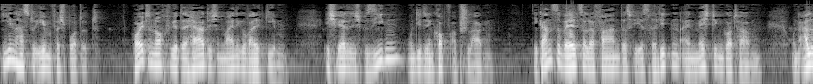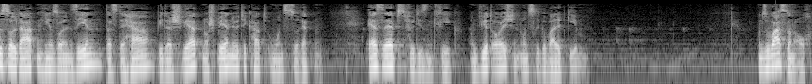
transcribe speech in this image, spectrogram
Ihn hast du eben verspottet. Heute noch wird der Herr dich in meine Gewalt geben. Ich werde dich besiegen und dir den Kopf abschlagen. Die ganze Welt soll erfahren, dass wir Israeliten einen mächtigen Gott haben. Und alle Soldaten hier sollen sehen, dass der Herr weder Schwert noch Speer nötig hat, um uns zu retten. Er selbst führt diesen Krieg und wird euch in unsere Gewalt geben. Und so war es dann auch.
